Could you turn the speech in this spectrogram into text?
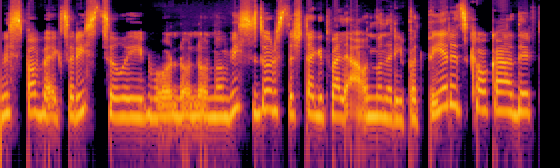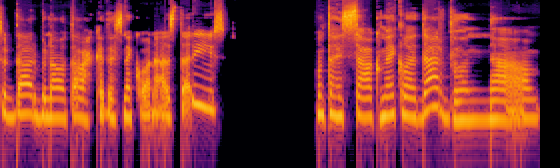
viss pabeigts ar izcilību, un, un, un man visas durvis taču tagad vaļā, un man arī pat pieredze kaut kāda ir, tur darba nav tā, ka es neko neesmu darījusi. Un tā es sāku meklēt darbu, un uh,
